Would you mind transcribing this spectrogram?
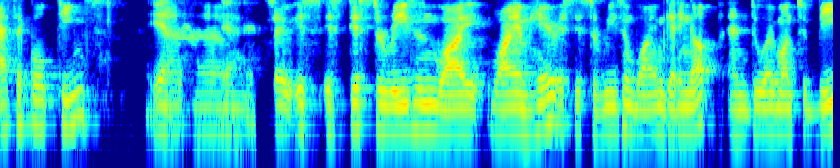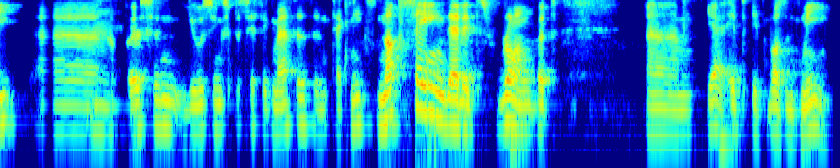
ethical teams. Yeah. Um, Yeah. So is is this the reason why why I'm here? Is this the reason why I'm getting up? And do I want to be uh, Mm. a person using specific methods and techniques? Not saying that it's wrong, but um, yeah, it, it wasn't me,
